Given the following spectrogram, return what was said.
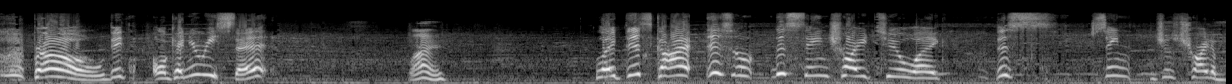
Bro, did oh can you reset? Why? Like this guy, this uh, this thing tried to like, this thing just tried to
